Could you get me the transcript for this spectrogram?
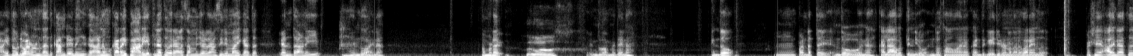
അതിനകത്ത് ഒരുപാടുണ്ട്. അത് കണ്ടു നിങ്ങൾക്ക് കാണും. കാരണം ഇപ്പം അറിയത്തില്ലാത്ത ഒരാളെ സംബന്ധിച്ചോളം ആ സിനിമയ്ക്കകത്ത് എന്താണ് ഈ എന്തുവാ അതിനാ? നമ്മുടെ എന്തുവാ മറ്റേനാ എന്തോ പണ്ടത്തെ എന്തോ പിന്നെ കലാപത്തിന്റെയോ എന്തോ സാമാനമൊക്കെ അതിനകത്ത് കയറ്റിയിട്ടുണ്ടെന്നാണ് പറയുന്നത്. പക്ഷേ അതിനകത്ത്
